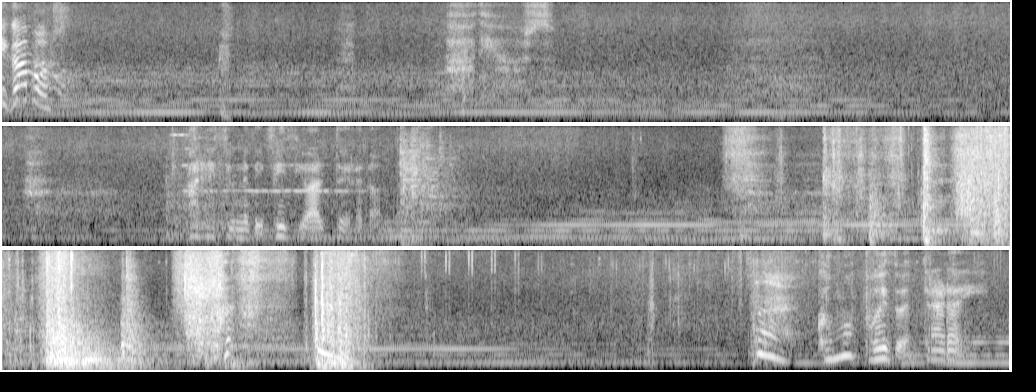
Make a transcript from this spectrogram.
Sigamos. Adiós. Parece un edificio alto y redondo. ¿Cómo puedo entrar ahí?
